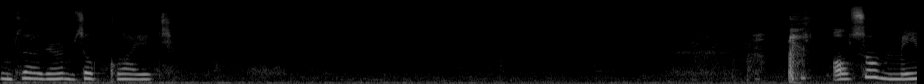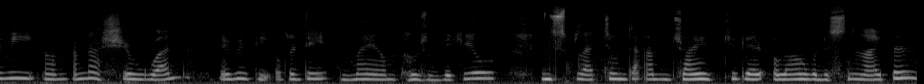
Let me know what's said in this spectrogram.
I'm sorry, I'm so quiet. also maybe um I'm not sure when maybe the other day I might um post a video in Splatoon that I'm trying to get along with the sniper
